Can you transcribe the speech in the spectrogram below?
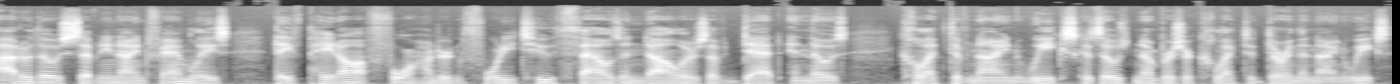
out of those 79 families, they've paid off $442,000 of debt in those collective nine weeks because those numbers are collected during the nine weeks.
